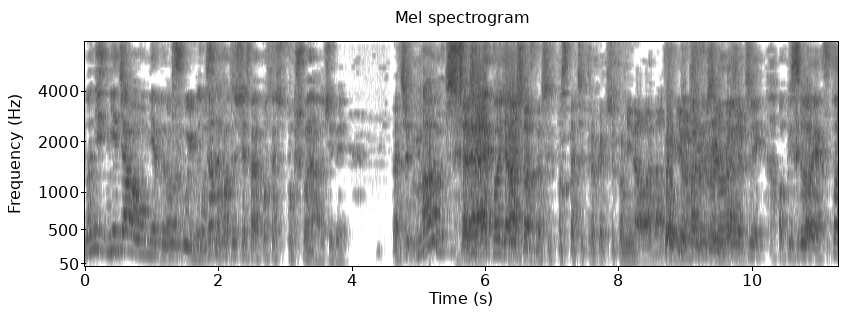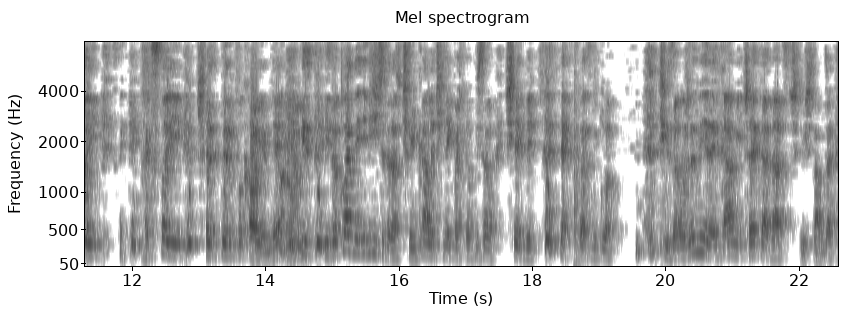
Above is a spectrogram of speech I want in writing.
No nie, nie działał u mnie ten No, zwój I mózgu. trochę faktycznie twoja postać poprzypominała ciebie. Znaczy, No, szczerze, Jak powiedziałeś- każda z naszych postaci trochę przypominała nas. Nie No, bardzo Człowiek opisywał, jak stoi, jak stoi przed tym pokojem, nie? I, I dokładnie nie widzicie teraz Człowieka, ale Człowiek właśnie opisał siebie, jak akurat wygląda. I założonymi rękami czeka nad czymś tam. Tak?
